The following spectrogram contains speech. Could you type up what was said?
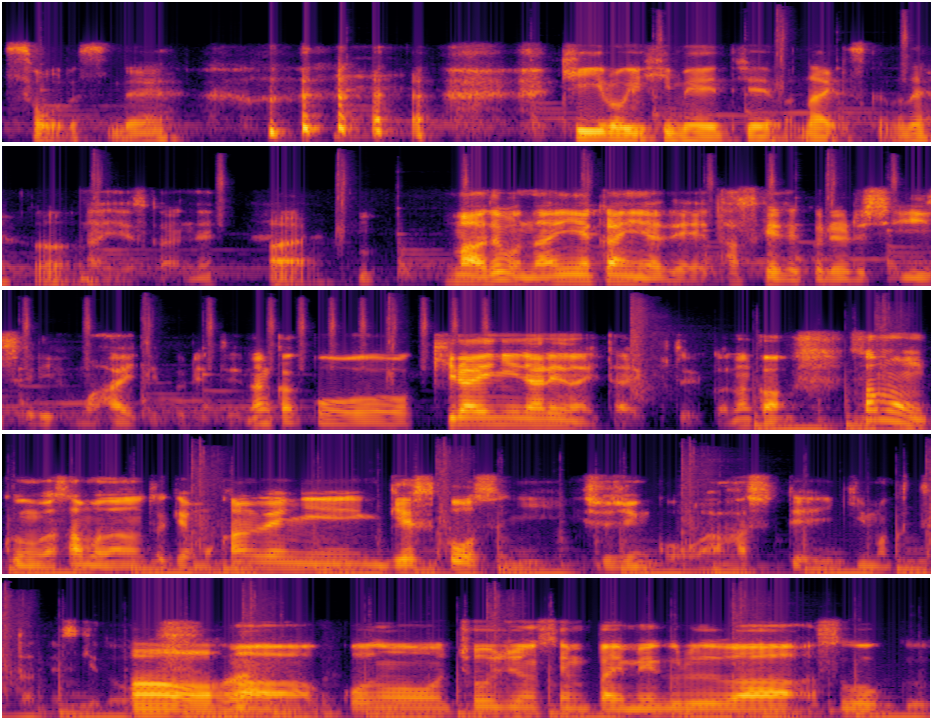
そうですね。黄色い悲鳴ではないですからね。うんないですからね。はい。まあでもなんやかんやで助けてくれるし、いいセリフも吐いてくれて、なんかこう、嫌いになれないタイプというか、なんか、サモン君はサモナーの時はもう完全にゲスコースに主人公は走っていきまくってたんですけど、ああ、はい。まあ、この長順先輩、めぐるはすごく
